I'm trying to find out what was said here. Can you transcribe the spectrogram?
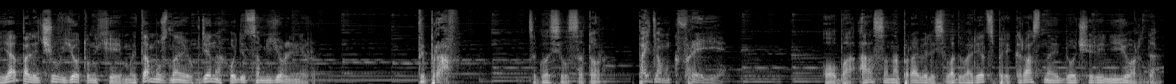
Я полечу в Йотунхейм и там узнаю, где находится Мьёльнир». «Ты прав», — согласился Тор. «Пойдем к Фрейе». Оба аса направились во дворец прекрасной дочери Ньорда.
